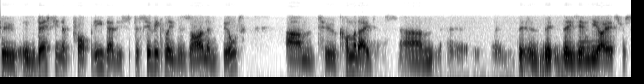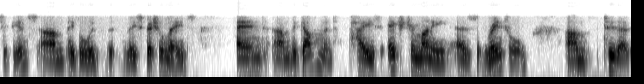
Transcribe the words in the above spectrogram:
to invest in a property that is specifically designed and built um, to accommodate um, the, the, these NDIS recipients, um, people with these special needs, and um, the government pays extra money as rental um, to that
